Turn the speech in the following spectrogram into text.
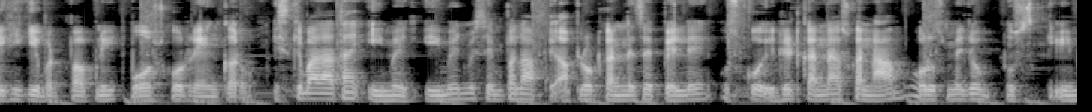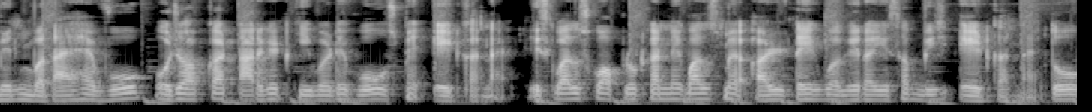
एक ही कीवर्ड पर अपनी पोस्ट को रैंक करो। इसके बाद आता है इमेज इमेज में सिंपल आप अपलोड करने से पहले उसको एडिट करना है उसका नाम और उसमें जो उस इमेज में बताया है वो और जो आपका टारगेट कीवर्ड है वो उसमें ऐड करना है। इसके बाद उसको अपलोड करने के बाद उसमें अल्टेग वगैरह ये सब भी ऐड करना है। तो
